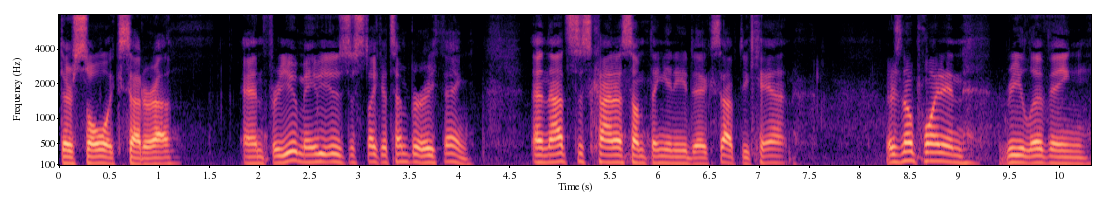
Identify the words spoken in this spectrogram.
their soul, etc. And for you, maybe it was just like a temporary thing. And that's just kind of something you need to accept. You can't, there's no point in reliving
